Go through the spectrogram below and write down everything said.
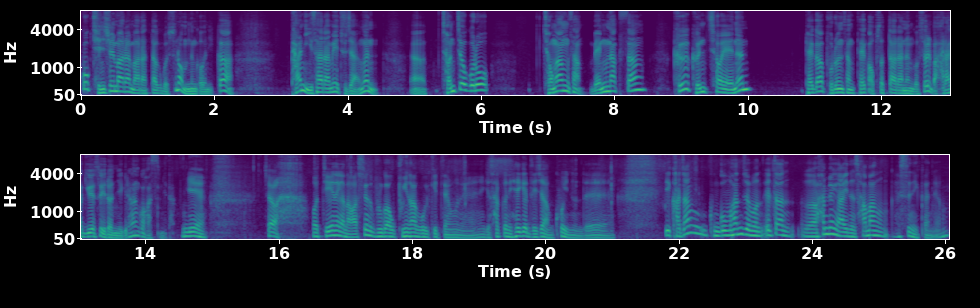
꼭 진실만을 말았다고 볼 수는 없는 거니까 단 이 사람의 주장은 어, 전적으로 정황상 맥락상 그 근처에는 배가 부른 상태가 없었다라는 것을 말하기 위해서 이런 얘기를 하는 것 같습니다. 예. 자, 뭐 DNA가 나왔음에도 불구하고 부인하고 있기 때문에 이게 사건이 해결되지 않고 있는데 이 가장 궁금한 점은 일단 어, 한 명의 아이는 사망했으니까요.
